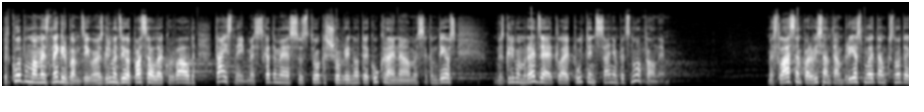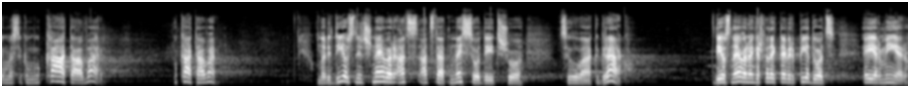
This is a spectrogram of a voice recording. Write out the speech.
Bet kopumā mēs negribam dzīvot. Mēs gribam dzīvot pasaulē, kur valda taisnība. Mēs skatāmies uz to, kas šobrīd notiek Ukrajinā. Mēs sakām, Dievs, mēs gribam redzēt, lai Putins saņem pēc nopelniem. Mēs lasām par visām tām briesmu lietām, kas notiek. Mēs sakām, nu, kā tā var? Nu, kā tā var? Un arī Dievs nevar atstāt nesodīt šo cilvēka grēku. Dievs nevar vienkārši pateikt, tev ir piedots, ej ar mieru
